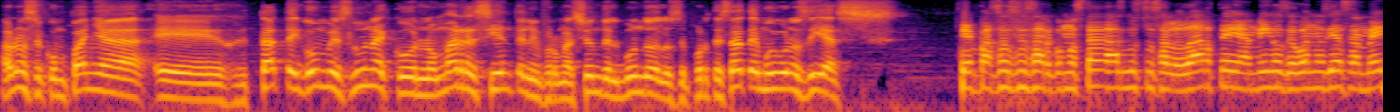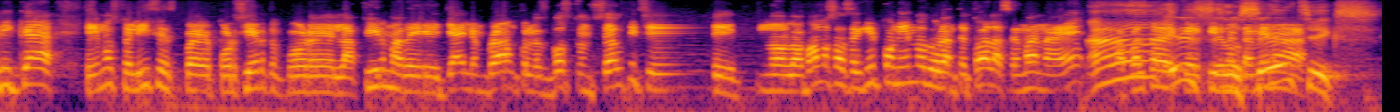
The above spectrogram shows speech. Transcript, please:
ahora nos acompaña eh, Tate Gómez Luna con lo más reciente en la información del mundo de los deportes. Tate, muy buenos días. ¿Qué pasó, César? ¿Cómo estás? Gusto saludarte, amigos de Buenos Días América. Estamos felices, por, cierto, por la firma de Jalen Brown con los Boston Celtics y, nos la vamos a seguir poniendo durante toda la semana, ¿eh? Ah, a falta de eres que los Celtics.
